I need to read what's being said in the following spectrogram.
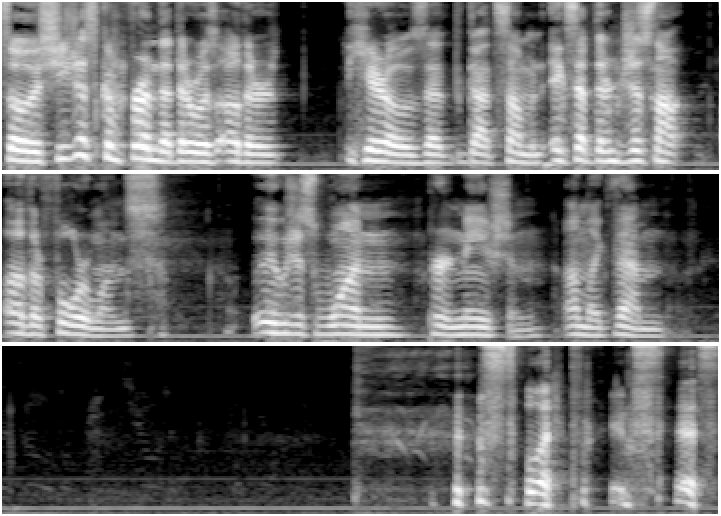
So she just confirmed that there was other heroes that got summoned, except they're just not other four ones. It was just one per nation, unlike them. Slut princess.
